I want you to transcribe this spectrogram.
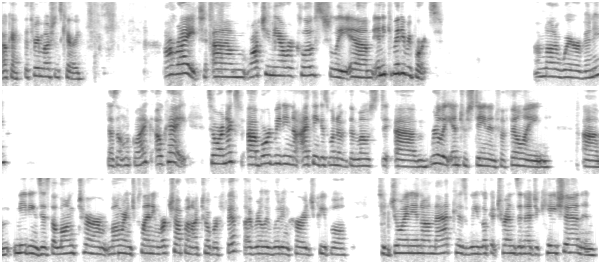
Okay, the three motions carry. All right, um, watching the hour closely. Um, any committee reports? I'm not aware of any. Doesn't look like. Okay, so our next uh, board meeting, I think, is one of the most um, really interesting and fulfilling um, meetings. Is the long-term, long-range planning workshop on October 5th. I really would encourage people to join in on that because we look at trends in education and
